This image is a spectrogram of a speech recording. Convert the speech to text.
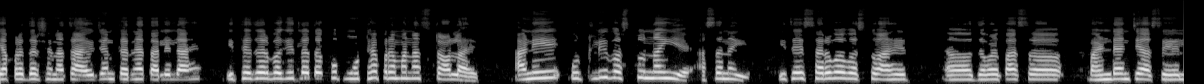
या प्रदर्शनाचं आयोजन करण्यात आलेलं आहे. इथे जर बघितलं तर खूप मोठ्या प्रमाणात स्टॉल आहेत. आणि कुठली वस्तू नाही आहे असं नाही. इथे सर्व वस्तू आहेत. जवळपास भांड्यांचे असेल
